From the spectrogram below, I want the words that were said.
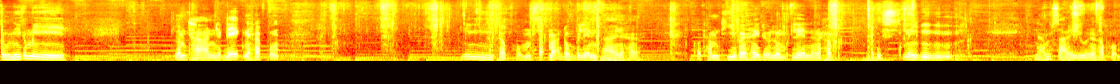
ตรงนี้ก็มีลำธารเล็กๆนะครับผม นี่ครับผมสามารถลงไปเล่นได้นะฮะ เขาทำที่ไว้ให้เดินลงไปเล่นแล้วนะครับนี่น้ำใสอยู่นะครับผม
